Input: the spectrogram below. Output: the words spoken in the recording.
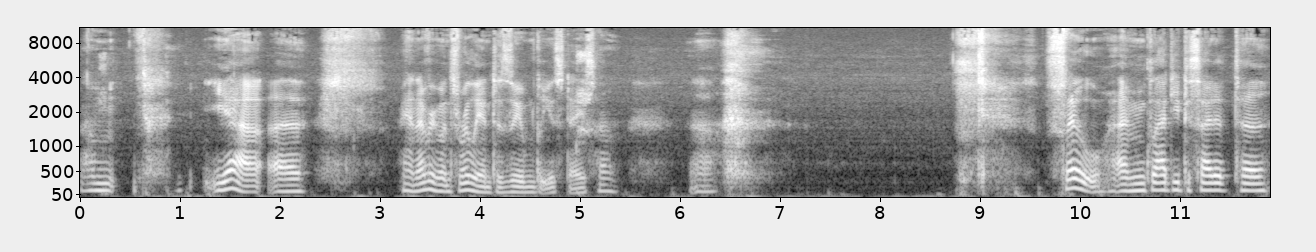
um yeah, uh man, everyone's really into Zoom these days, huh? Uh So, I'm glad you decided to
